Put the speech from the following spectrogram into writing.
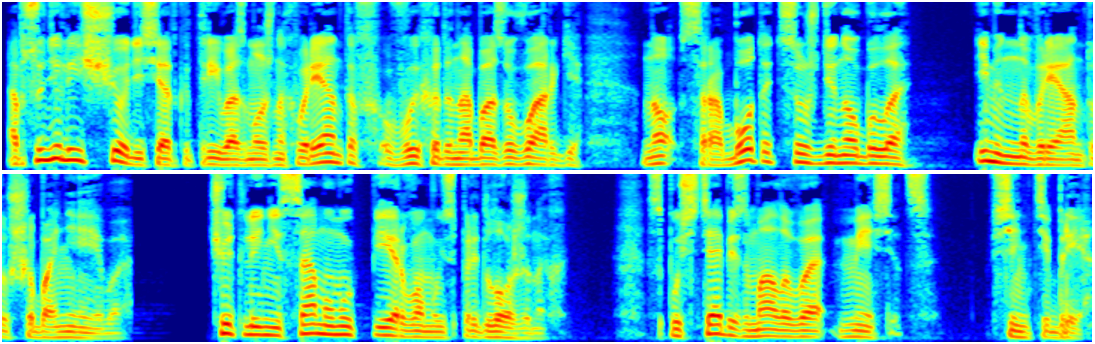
Обсудили еще десятка три возможных вариантов выхода на базу Варги, но сработать суждено было именно варианту Шабанеева. Чуть ли не самому первому из предложенных. Спустя без малого месяц, в сентябре.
